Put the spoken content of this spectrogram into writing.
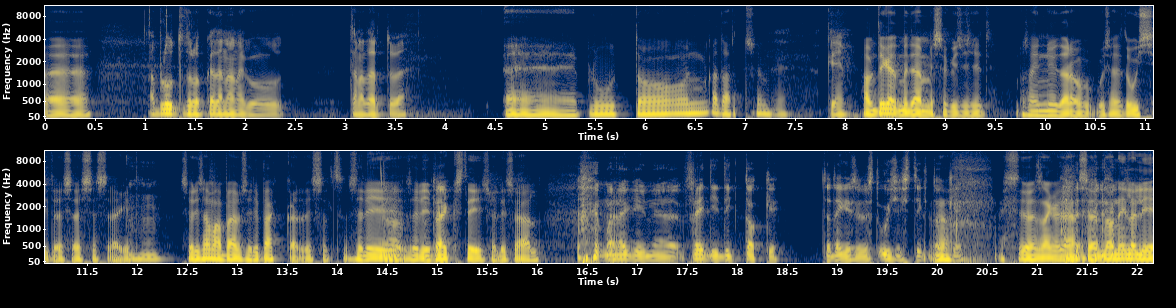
äh,. aga Pluto tuleb ka täna nagu, täna Tartu või? Äh, Pluto on ka Tartus jah. okei, aga tegelikult ma tean, mis sa küsisid. Ma sain nüüd aru, kui sa seda usside asja asjast räägid mm. -hmm. see oli sama päev, see oli backar lihtsalt, see oli no,, see oli okay. backstage oli seal. ma nägin äh, Fredi Tiktoki, ta tegi sellest ussist Tiktoki. ühesõnaga jah, seal, no neil oli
